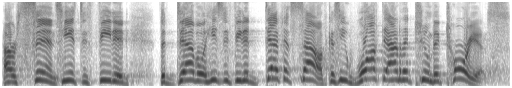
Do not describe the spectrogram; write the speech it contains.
our sins. He has defeated the devil. He's defeated death itself because he walked out of the tomb victorious.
